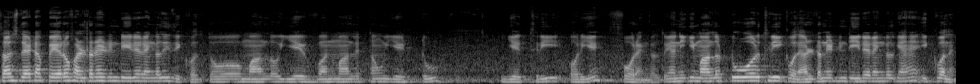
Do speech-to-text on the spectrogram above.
such that a pair of alternate interior angle is equal तो मान लो ये वन मान लेता हूँ, ये टू ये थ्री और ये फोर एंगल तो यानी कि मान लो टू और थ्री इक्वल है. अल्टरनेट इंटीरियर एंगल क्या है? इक्वल है.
